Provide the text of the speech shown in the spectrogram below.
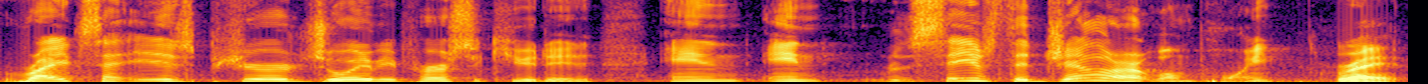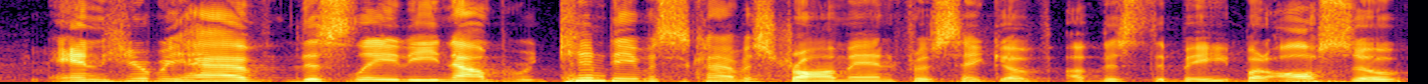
writes that it is pure joy to be persecuted, and and saves the jailer at one point. right. And here we have this lady. Now, Kim Davis is kind of a straw man for the sake of, of this debate, but also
